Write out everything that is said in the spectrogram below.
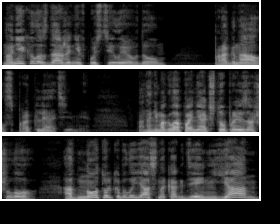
Но Николас даже не впустил ее в дом — прогнал с проклятиями. Она не могла понять, что произошло. Одно только было ясно как день. Ян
